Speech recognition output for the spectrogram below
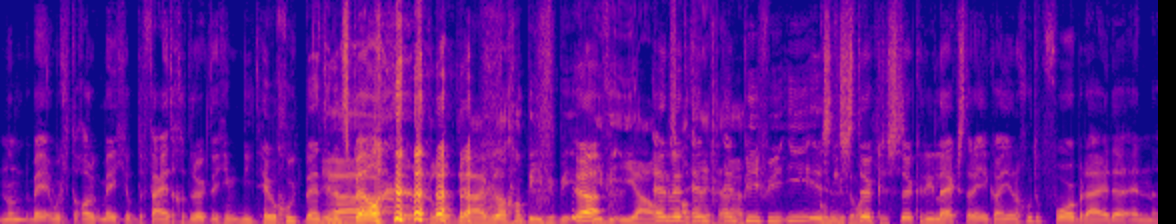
en dan je, word je toch ook een beetje op de feiten gedrukt dat je niet heel goed bent in het spel. Klopt, klopt. Ja, ik wil gewoon PvP, Ja. PvE houden. En, dus met, en, en PvE is een stuk, stuk relaxter en je kan je er goed op voorbereiden. En eh,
